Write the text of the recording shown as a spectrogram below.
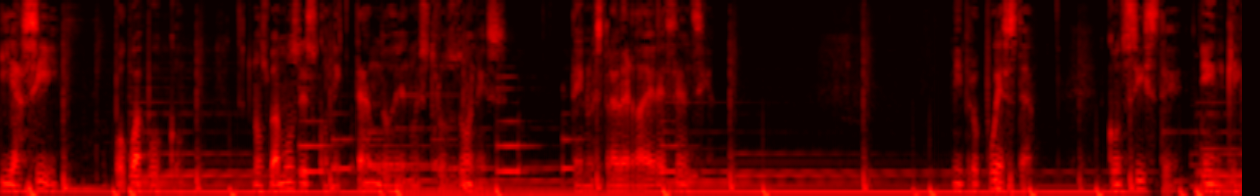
Y así, poco a poco, nos vamos desconectando de nuestros dones, de nuestra verdadera esencia. Mi propuesta consiste en que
